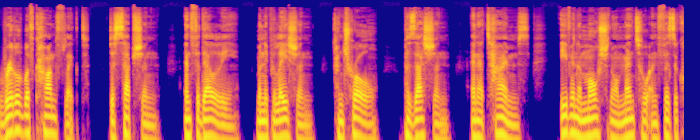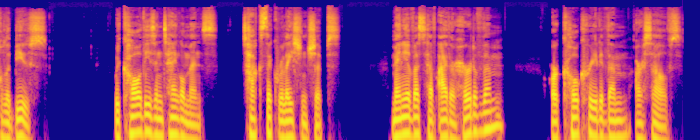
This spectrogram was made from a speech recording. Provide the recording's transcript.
riddled with conflict, deception, infidelity, manipulation, control, possession, and at times, even emotional, mental, and physical abuse. We call these entanglements toxic relationships. Many of us have either heard of them or co created them ourselves.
